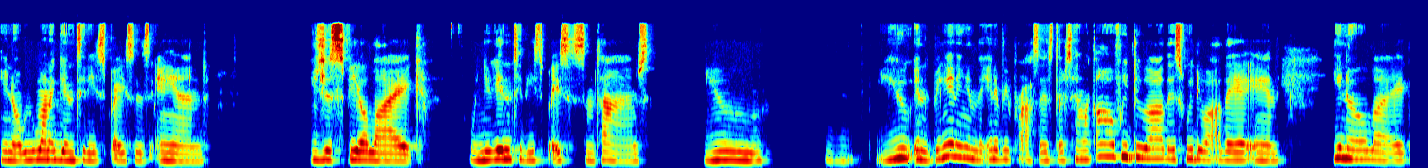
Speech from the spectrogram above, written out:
you know we want to get into these spaces and you just feel like when you get into these spaces sometimes you you in the beginning in the interview process they're saying like oh if we do all this we do all that and you know like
